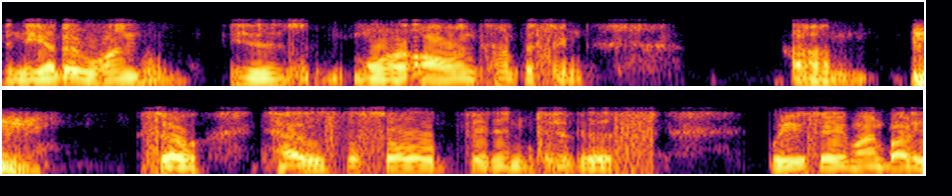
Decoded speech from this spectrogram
and the other one is more all-encompassing. Um, so, how does the soul fit into this? Where you say mind, body,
